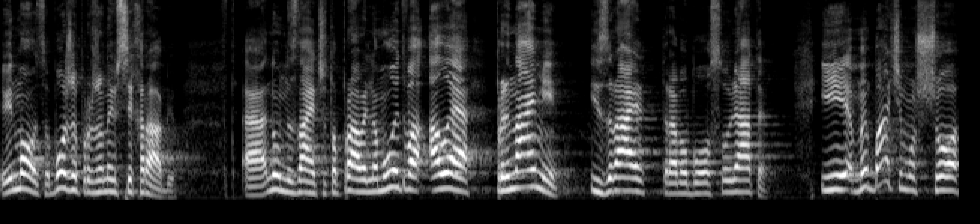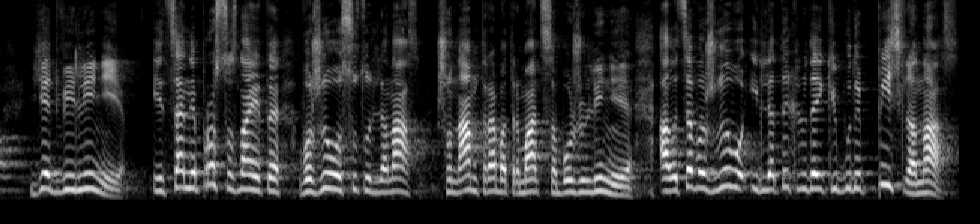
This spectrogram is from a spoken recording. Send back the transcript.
І він молиться, Боже, прожени всіх арабів. Е, ну, не знаю, чи то правильна молитва, але принаймні Ізраїль треба благословляти. І ми бачимо, що є дві лінії. І це не просто, знаєте, важливо суто для нас, що нам треба триматися Божої лінії, але це важливо і для тих людей, які буде після нас.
